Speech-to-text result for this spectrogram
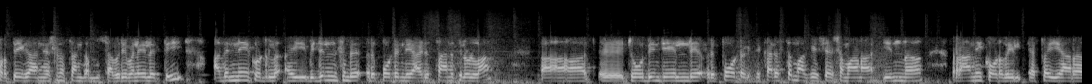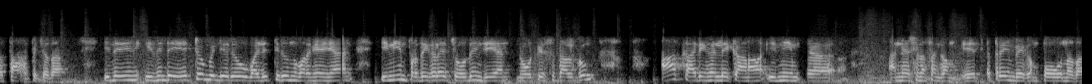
പ്രത്യേക അന്വേഷണ സംഘം ശബരിമലയിലെത്തി. അതിനെ ഈ വിജിലൻസിന്റെ റിപ്പോർട്ടിന്റെ അടിസ്ഥാനത്തിലുള്ള ചോദ്യം ചെയ്യലിന്റെ റിപ്പോർട്ട് കരസ്ഥമാക്കിയ ശേഷമാണ് ഇന്ന് റാന്നി കോടതിയിൽ എഫ്ഐആർ സമർപ്പിച്ചത്. ഇത് ഇതിന്റെ ഏറ്റവും വലിയൊരു വഴിത്തിരിവ് എന്ന് പറഞ്ഞു കഴിഞ്ഞാൽ ഇനിയും പ്രതികളെ ചോദ്യം ചെയ്യാൻ നോട്ടീസ് നൽകും. ആ കാര്യങ്ങളിലേക്കാണ് ഇനിയും അന്വേഷണ സംഘം എത്രയും വേഗം പോകുന്നത്.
